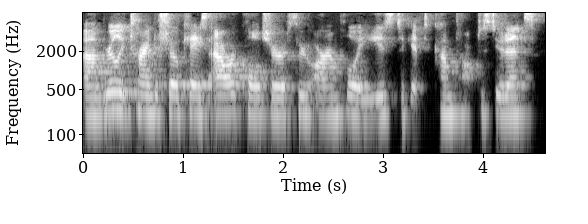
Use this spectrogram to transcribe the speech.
um, really trying to showcase our culture through our employees to get to come talk to students.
